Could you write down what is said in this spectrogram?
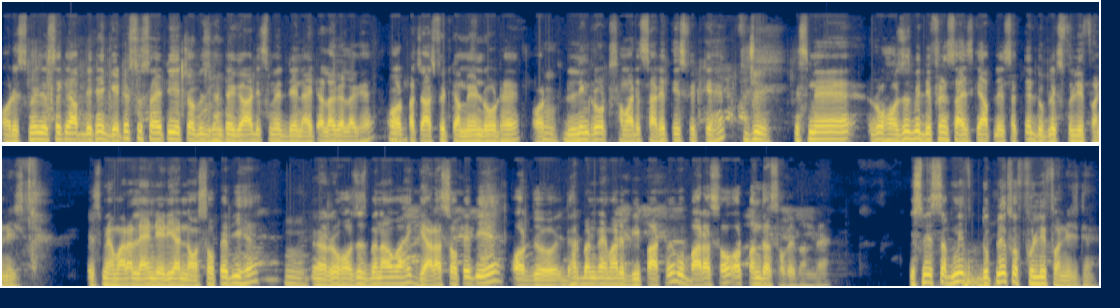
और इसमें जैसे कि आप देखें गेटेड सोसाइटी है चौबीस घंटे गार्ड इसमें डे नाइट अलग अलग है और हम्म। पचास फीट का मेन रोड है और लिंक रोड हमारे साढ़े तीस फीट के हैं। जी। इसमें रो हाउसेज भी डिफरेंट साइज़ के आप ले सकते हैं डुप्लेक्स फुली फर्निश्ड इसमें हमारा लैंड एरिया 900 पे भी है हम्म, रो हाउसेज बना हुआ है 1100 पे भी है और जो इधर बन रहे हैं हमारे बी पार्ट में वो 1200 और 1500 पे बन रहे हैं। इसमें सब में डुप्लेक्स और फुल्ली फर्निश्ड है।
